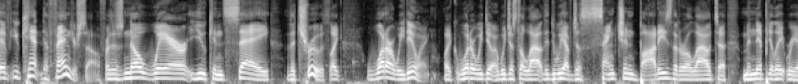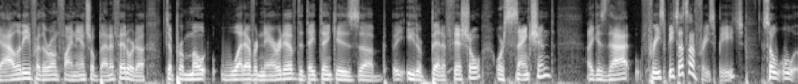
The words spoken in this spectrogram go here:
if you can't defend yourself or there's nowhere you can say the truth, like what are we doing? Like what are we doing? Are we just allow do we have just sanctioned bodies that are allowed to manipulate reality for their own financial benefit or to to promote whatever narrative that they think is uh, either beneficial or sanctioned? Like, is that free speech? That's not free speech. So,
